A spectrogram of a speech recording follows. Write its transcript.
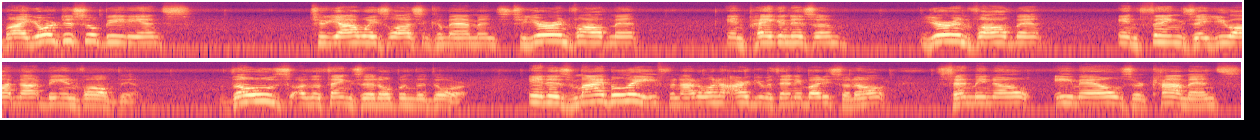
By your disobedience to Yahweh's laws and commandments, to your involvement in paganism, your involvement in things that you ought not be involved in. Those are the things that open the door. It is my belief, and I don't want to argue with anybody, so don't send me no emails or comments.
